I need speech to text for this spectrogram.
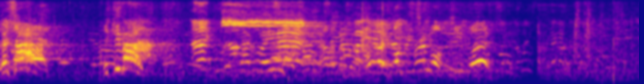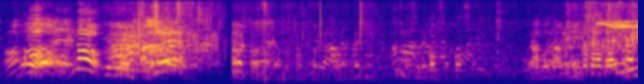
Lesza! Nie kiwaj! No! Brawo, Dawid. Co teraz robi?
